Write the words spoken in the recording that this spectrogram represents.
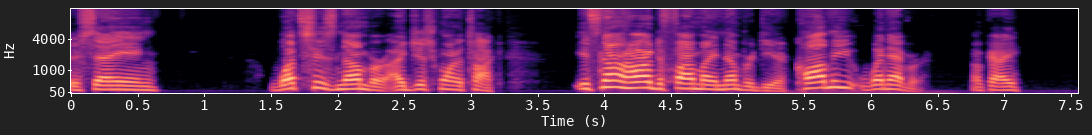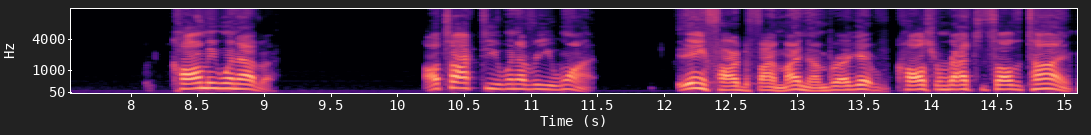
they're saying, What's his number? I just want to talk. It's not hard to find my number, dear. Call me whenever. Okay. Call me whenever. I'll talk to you whenever you want. It ain't hard to find my number. I get calls from ratchets all the time.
